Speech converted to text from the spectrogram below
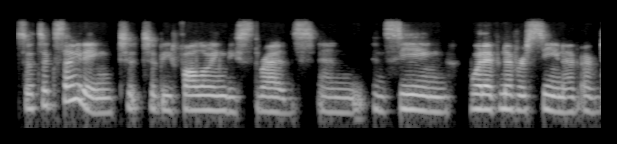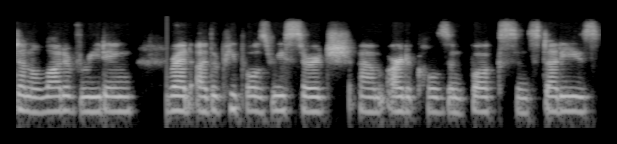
so it's exciting to, to be following these threads and, and seeing what I've never seen. I've, I've done a lot of reading, read other people's research, um, articles and books and studies,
